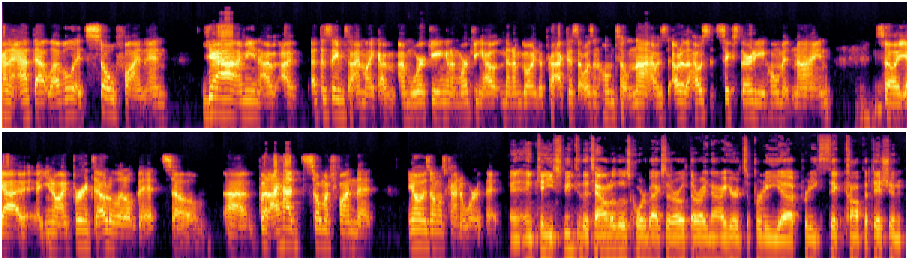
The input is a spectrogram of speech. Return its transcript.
kind of at that level, it's so fun. And yeah, I mean, I, I at the same time, like I'm, I'm working and I'm working out, and then I'm going to practice. I wasn't home till nine. I was out of the house at six thirty, home at 9 mm-hmm. So yeah, you know, I burnt out a little bit. So, uh, but I had so much fun that you know, it was almost kind of worth it. And, and, can you speak to the talent of those quarterbacks that are out there right now? I hear it's a pretty, uh, pretty thick competition.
